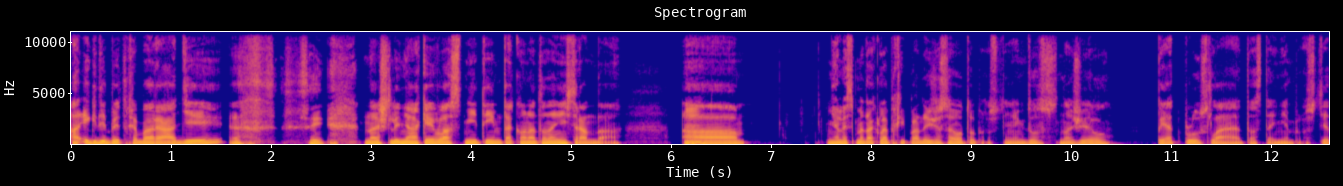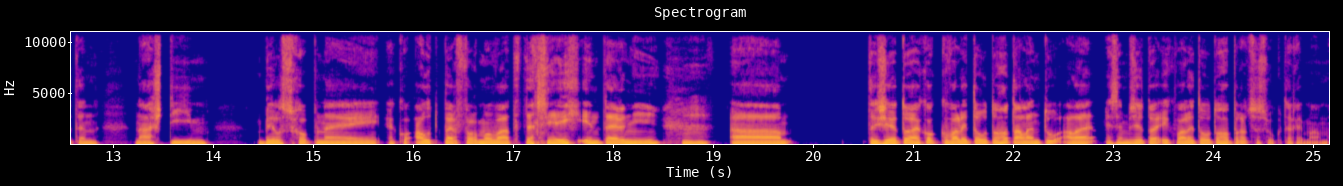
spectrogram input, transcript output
a i kdyby třeba rádi si našli nějaký vlastní tým, tak ona to není sranda. A hmm. měli jsme takhle případy, že se o to prostě někdo snažil pět plus let a stejně prostě ten náš tým byl schopný jako outperformovat ten jejich interní hmm. a takže je to jako kvalitou toho talentu, ale myslím, že to je i kvalitou toho procesu, který máme.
